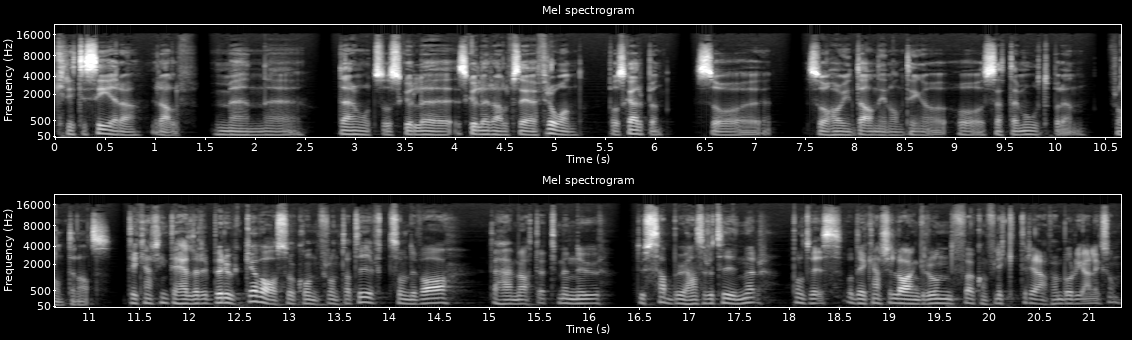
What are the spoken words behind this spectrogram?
kritisera Ralf. Men eh, däremot så skulle, skulle Ralf säga ifrån på skarpen så, så har ju inte Annie någonting att, att sätta emot på den fronten alls. Det kanske inte heller brukar vara så konfrontativt som det var det här mötet. Men nu, du sabbar ju hans rutiner på något vis. Och det kanske la en grund för konflikt redan från början liksom.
